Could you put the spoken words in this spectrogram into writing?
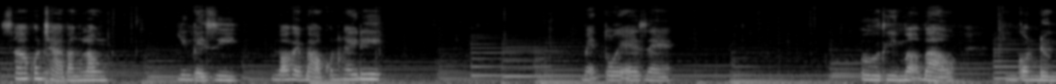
Sao con chả bằng lòng? Nhưng cái gì mà phải bảo con ngay đi? Mẹ tôi e dè. Ừ thì mợ bảo, nhưng con đừng.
